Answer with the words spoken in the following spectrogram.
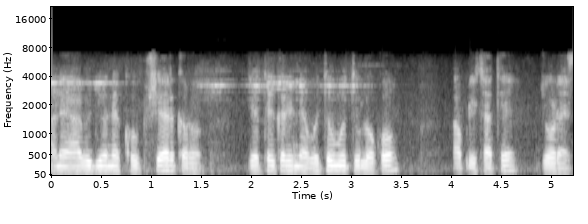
અને આ વિડીયોને ખૂબ શેર કરો, જેથી કરીને વધુ વધુ લોકો આપણી સાથે જોડાય.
